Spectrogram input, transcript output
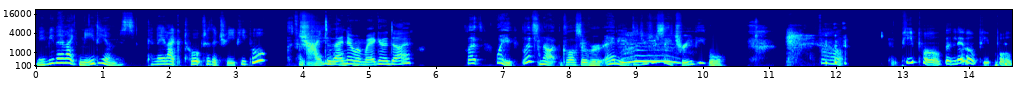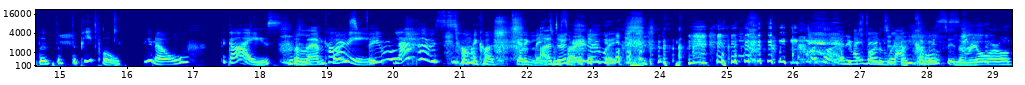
Maybe they're like mediums. Can they like talk to the tree people? From Aldi? Do they know when we're gonna die? Let's wait. Let's not gloss over Eddie. Did you just say tree people? Well, people, the little people, the, the, the people, you know, the guys. The lamppost people? Lampposts! Oh my god, getting late. I I'm don't sorry. know. Wait. I thought Eddie was I part of like a cult in the real world.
